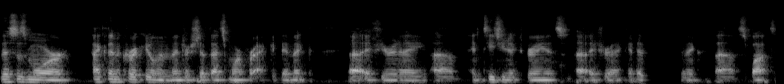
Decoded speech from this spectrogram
this is more academic curriculum and mentorship. That's more for academic uh, if you're in a um, and teaching experience, uh, if you're in academic uh, spot.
